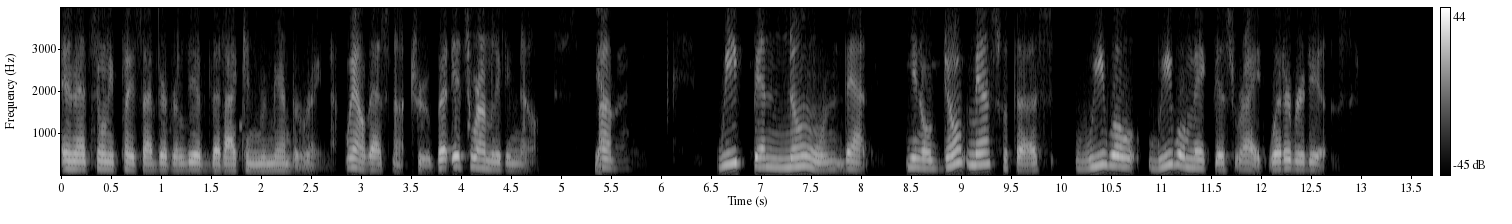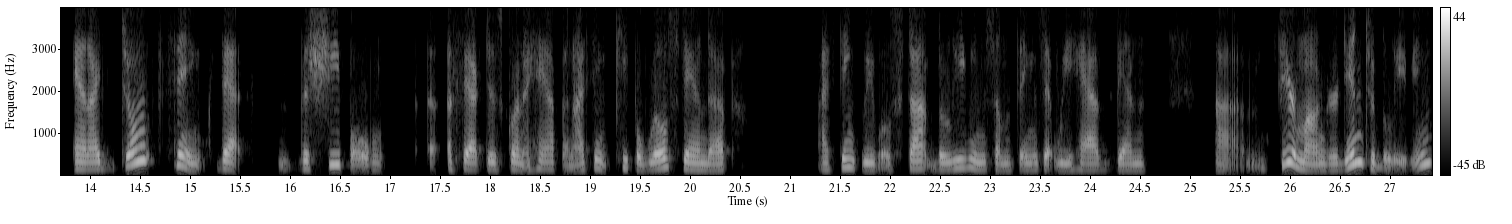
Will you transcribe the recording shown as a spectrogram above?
and that's the only place I've ever lived that I can remember right now. Well, that's not true, but it's where I'm living now. Yeah. Um, we've been known that you know don't mess with us. We will we will make this right, whatever it is. And I don't think that the sheeple uh, effect is going to happen. I think people will stand up. I think we will stop believing some things that we have been um, fear mongered into believing.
